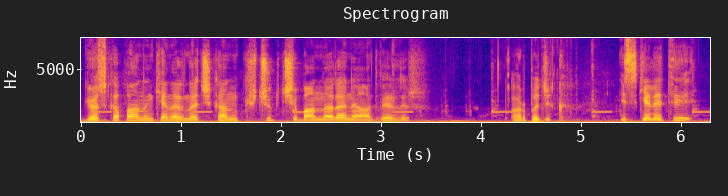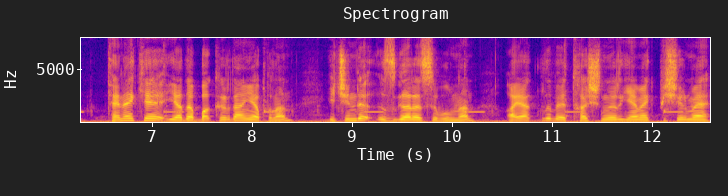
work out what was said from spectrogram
Göz kapağının kenarında çıkan küçük çıbanlara ne ad verilir? Arpacık. İskeleti teneke ya da bakırdan yapılan, içinde ızgarası bulunan, ayaklı ve taşınır yemek pişirme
